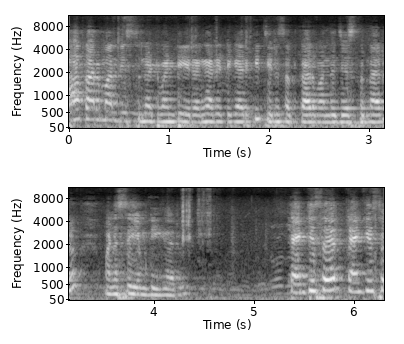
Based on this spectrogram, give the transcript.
సహకారం అందిస్తున్నటువంటి రంగారెడ్డి గారికి చిరు సత్కారం అందజేస్తున్నారు మన సీఎండి గారు. Thank you sir thank you sir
